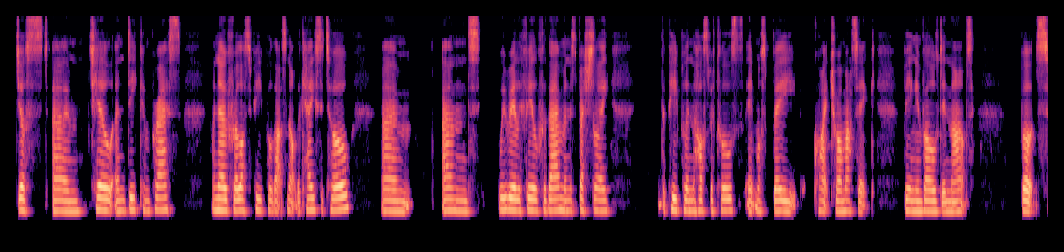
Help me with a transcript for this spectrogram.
just um, chill and decompress I know for a lot of people that's not the case at all. Um, and we really feel for them, and especially the people in the hospitals. It must be quite traumatic being involved in that. But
